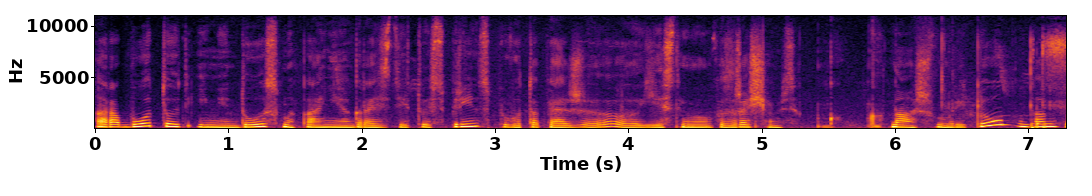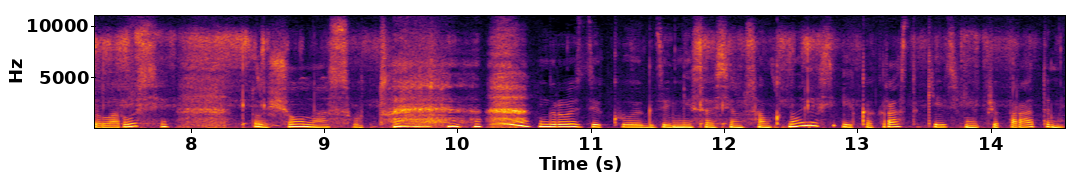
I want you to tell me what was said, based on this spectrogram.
Работают ими до смыкания грозди. То есть, в принципе, вот опять же, э, если мы возвращаемся к к нашему региону, да, к Беларуси, то еще у нас вот грозди кое-где не совсем сомкнулись, и как раз-таки этими препаратами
